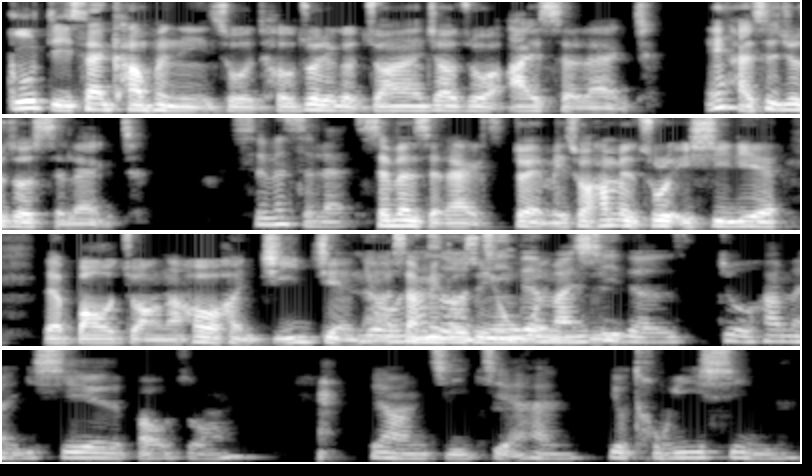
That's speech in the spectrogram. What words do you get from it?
Good Design Company 所合作的一个专案，叫做 I Select，哎，还是叫做 Select。Seven Select，Seven Select，对，没错，他们出了一系列的包装，然后很极简啊，上面都是用文字。记得就他们一系列的包装非常极简，和有统一性。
